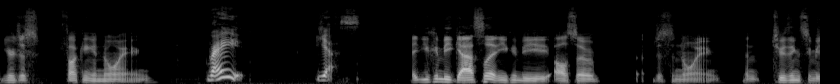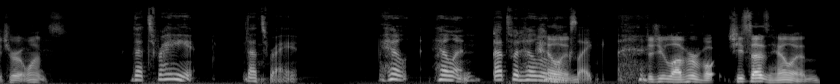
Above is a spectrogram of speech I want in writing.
you're just fucking annoying right? Yes. you can be gaslit and you can be also just annoying and two things can be true at once That's right. That's right. Hill Hillen. That's what Hillen Hillen. looks like. did you love her voice she says hillen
